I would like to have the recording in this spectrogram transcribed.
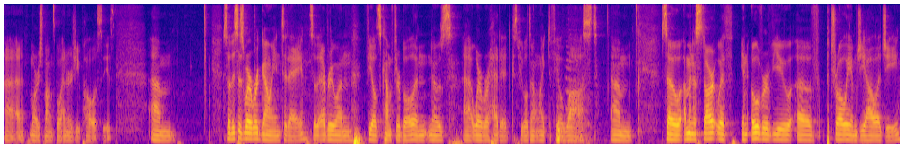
uh, more responsible energy policies. Um, so this is where we're going today, so that everyone feels comfortable and knows uh, where we're headed, because people don't like to feel lost. Um, so I'm going to start with an overview of petroleum geology,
